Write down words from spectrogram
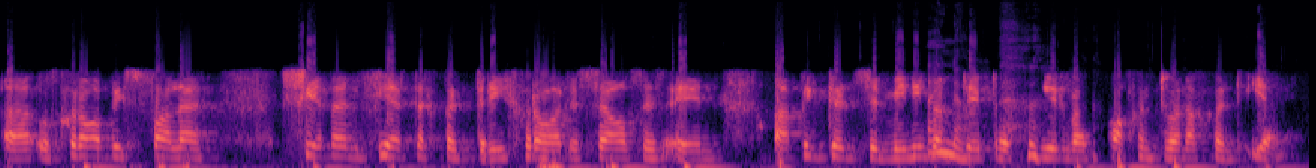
uh Ograbies valle 47.3 grade Celsius en Appington se minimum temperatuur was 28.1.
